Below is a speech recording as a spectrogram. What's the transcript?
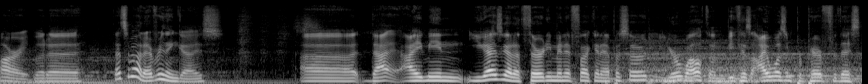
Alright, but uh that's about everything guys. Uh that I mean you guys got a 30 minute fucking episode. You're welcome because I wasn't prepared for this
